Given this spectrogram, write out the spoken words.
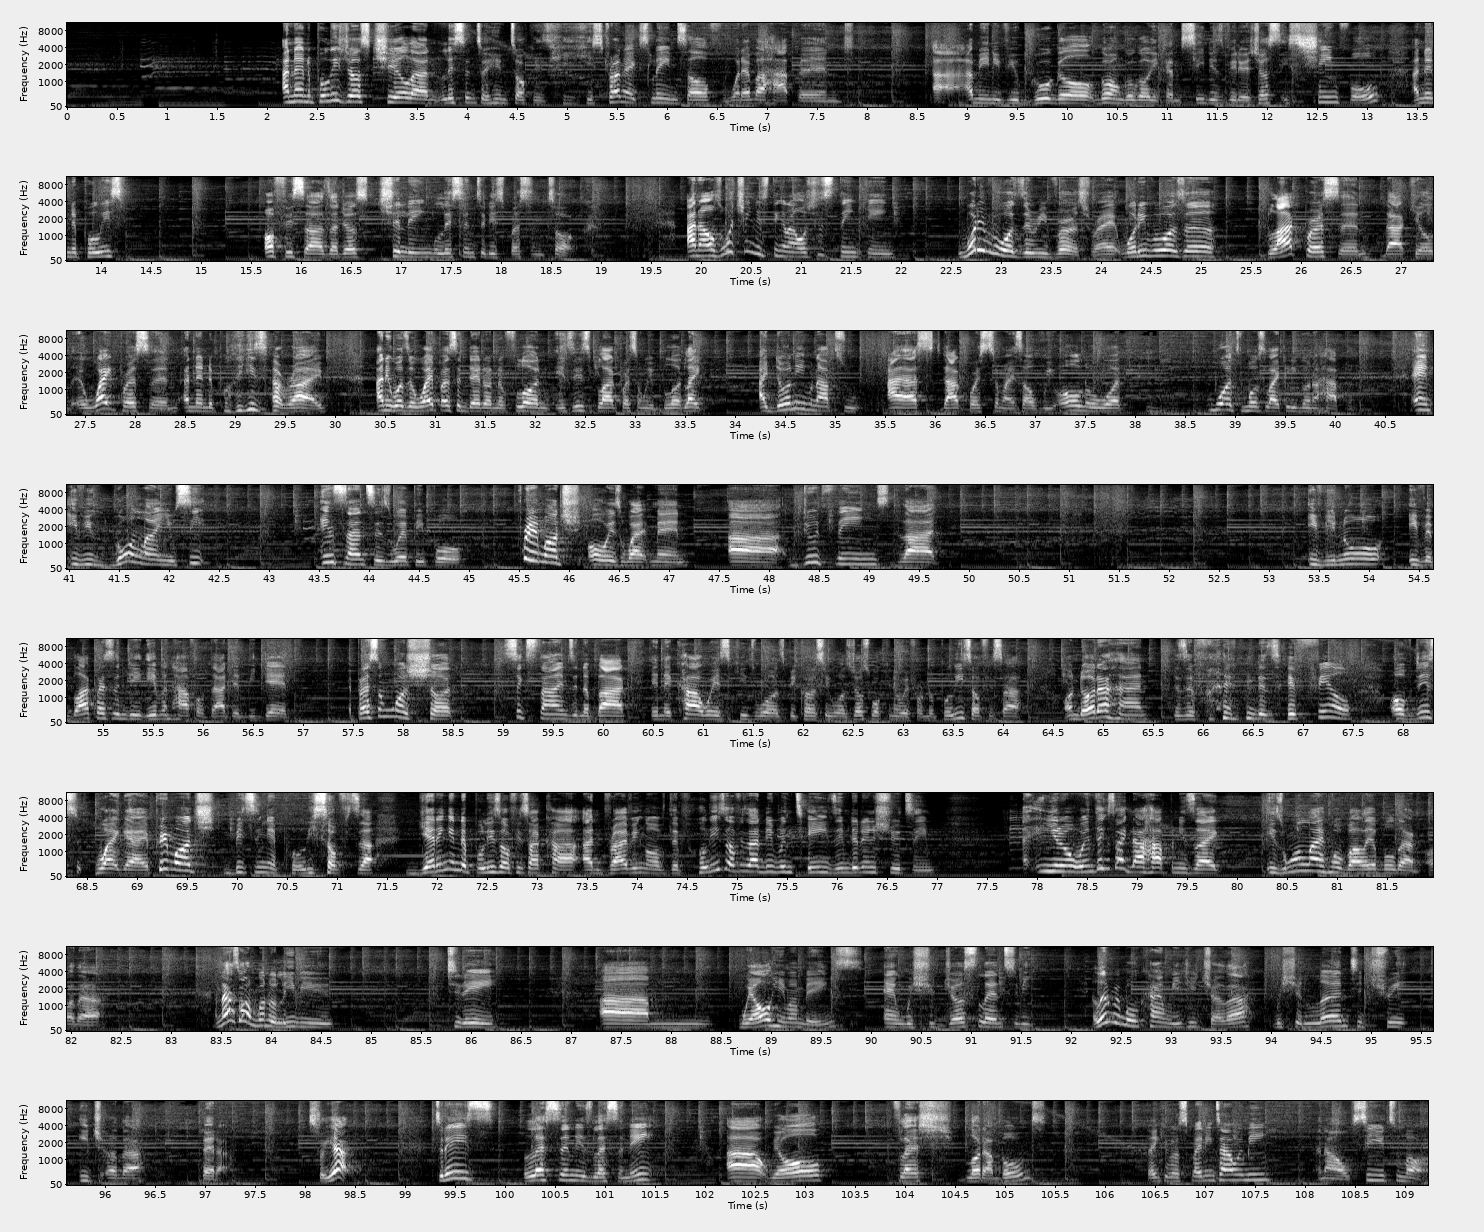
And then the police just chill and listen to him talk. He's, he's trying to explain himself, whatever happened. Uh, I mean, if you Google, go on Google, you can see this video. It's just, it's shameful. And then the police officers are just chilling, listening to this person talk. And I was watching this thing and I was just thinking, what if it was the reverse, right? What if it was a black person that killed a white person and then the police arrived and it was a white person dead on the floor and is this black person with blood? Like, I don't even have to ask that question myself. We all know what what's most likely gonna happen. And if you go online, you see instances where people pretty much always white men, uh, do things that if you know, if a black person did even half of that, they'd be dead. A person was shot six times in the back in the car where his kids was because he was just walking away from the police officer. On the other hand, there's a, there's a film of this white guy pretty much beating a police officer, getting in the police officer car and driving off. The police officer didn't tase him, didn't shoot him. You know, when things like that happen, it's like, is one life more valuable than other? And that's what I'm going to leave you today. Um, we're all human beings, and we should just learn to be a little bit more kind with each other. We should learn to treat each other better. So yeah, today's lesson is lesson eight. Uh, we're all flesh, blood, and bones. Thank you for spending time with me, and I'll see you tomorrow.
